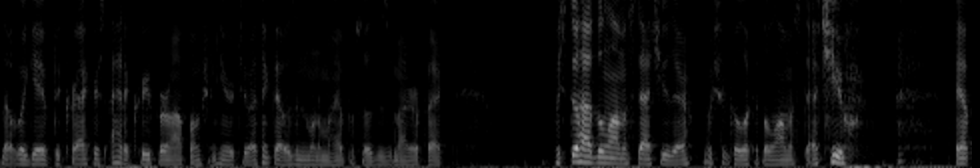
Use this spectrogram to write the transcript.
that we gave to Crackers. I had a creeper malfunction here too. I think that was in one of my episodes, as a matter of fact. We still have the llama statue there. We should go look at the llama statue. yep.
